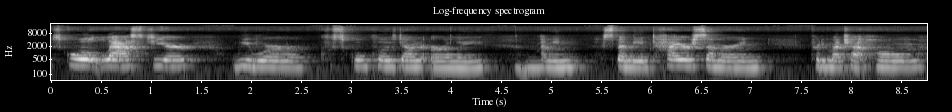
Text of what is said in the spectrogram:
school last year, we were, school closed down early. Mhm. I mean, spend the entire summer in pretty much at home.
